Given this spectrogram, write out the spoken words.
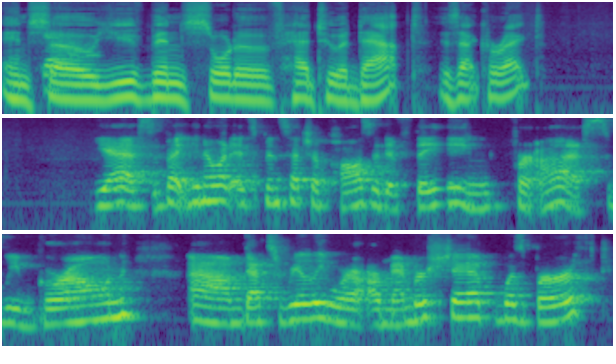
And so yeah. you've been sort of had to adapt. Is that correct? Yes, but you know what? It's been such a positive thing for us. We've grown. Um, that's really where our membership was birthed.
